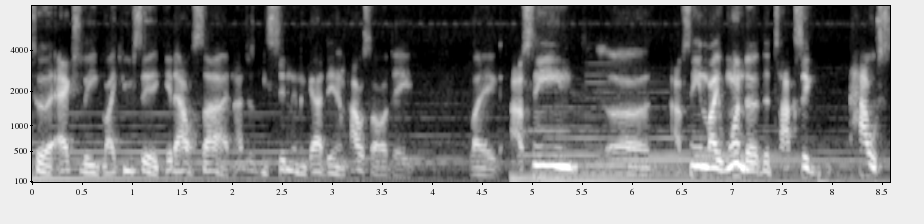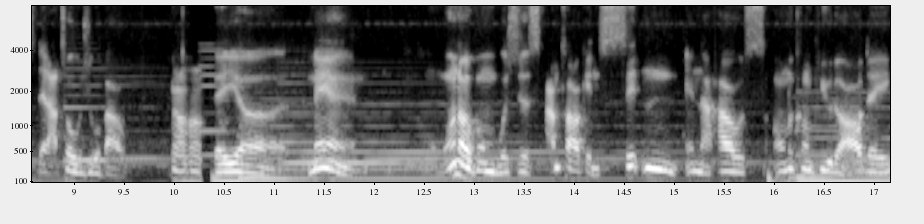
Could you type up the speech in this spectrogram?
to actually, like you said, get outside, and not just be sitting in the goddamn house all day. Like I've seen, uh, I've seen like one the the toxic house that I told you about. Uh-huh. They uh man, one of them was just I'm talking sitting in the house on the computer all day.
